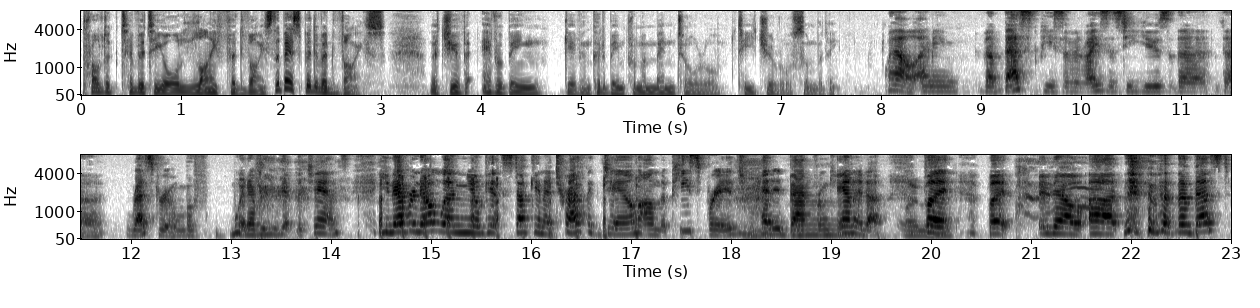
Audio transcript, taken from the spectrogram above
productivity or life advice, the best bit of advice that you've ever been given? Could have been from a mentor or teacher or somebody. Well, I mean, the best piece of advice is to use the the restroom bef- whenever you get the chance. You never know when you'll get stuck in a traffic jam on the Peace Bridge headed back from Canada. But but no, uh, the, the best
